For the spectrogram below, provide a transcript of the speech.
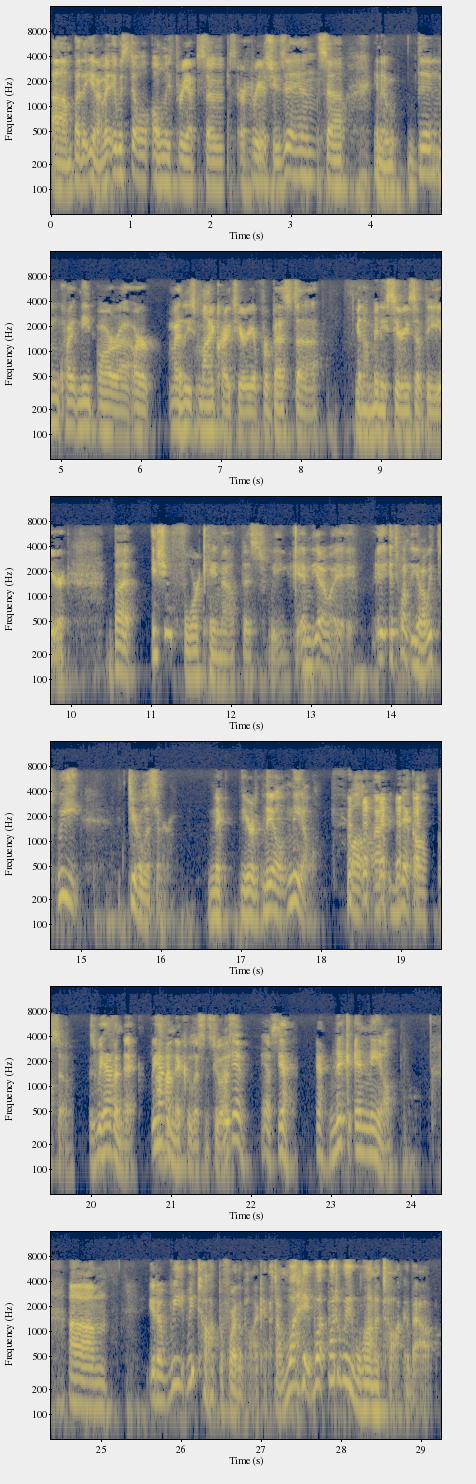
Um, but you know, it was still only three episodes or three issues in, so you know, didn't quite meet our uh, our at least my criteria for best uh, you know miniseries of the year. But issue four came out this week, and you know, it, it's one you know, it's we, dear listener, Nick, you're Neil, Neil. Well, uh, Nick also, because we have a Nick. We have uh-huh. a Nick who listens to us. We do. Yes. Yeah. Yeah, Nick and Neil. Um, you know, we, we talked before the podcast on what hey, what what do we want to talk about?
